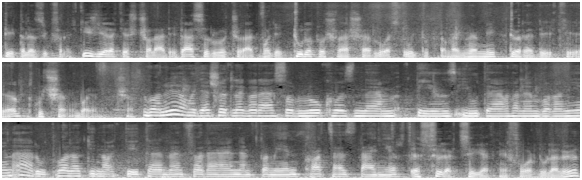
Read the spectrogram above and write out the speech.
tételezzük fel egy kisgyerekes család, egy rászoruló család, vagy egy tudatos vásárló ezt úgy tudta megvenni töredékért, hogy semmi baj nincsen. Van olyan, hogy esetleg a rászorulókhoz nem pénz jut el, hanem valamilyen árut? Valaki nagy tételben felel, nem tudom én, 600 tányért. Ez főleg cégeknél fordul elő.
